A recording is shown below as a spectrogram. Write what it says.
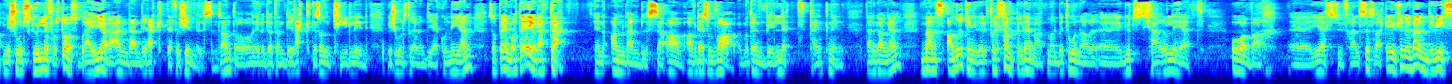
at misjon skulle forstås bredere enn den direkte forkynnelsen. Sant? Og eventuelt den direkte, sånn tydelig misjonsdreven diakonien. Så på en måte er jo dette en anvendelse av, av det som var en, måte, en villet tenkning den gangen. Mens andre ting, f.eks. det med at man betoner eh, Guds kjærlighet over eh, Jesu frelsesverk, er jo ikke nødvendigvis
